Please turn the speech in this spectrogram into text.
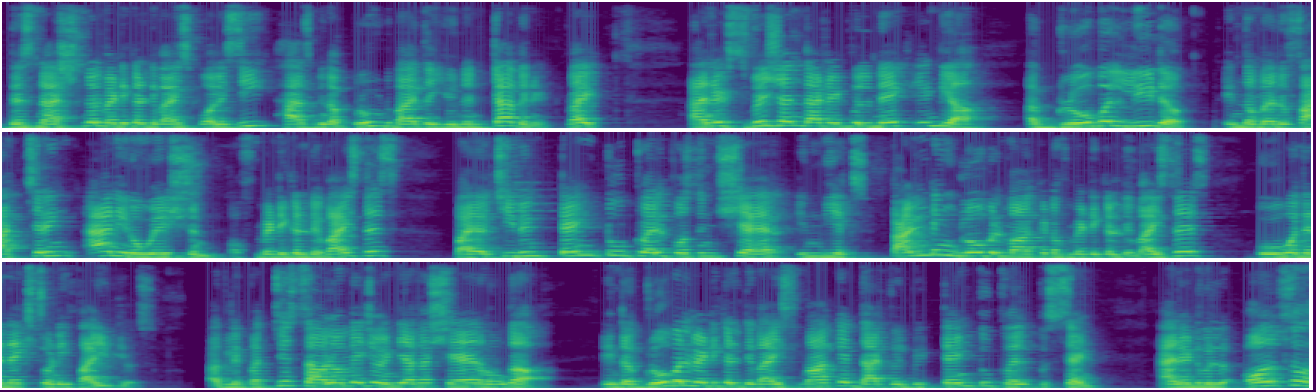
this national medical device policy has been approved by the Union Cabinet, right? And its vision that it will make India a global leader in the manufacturing and innovation of medical devices by achieving 10 to 12% share in the expanding global market of medical devices over the next 25 years. अगले 25 सालों में जो इंडिया का शेयर होगा इन द ग्लोबल मेडिकल डिवाइस मार्केट दैट विल बी 10 टू 12 परसेंट एंड इट विल आल्सो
